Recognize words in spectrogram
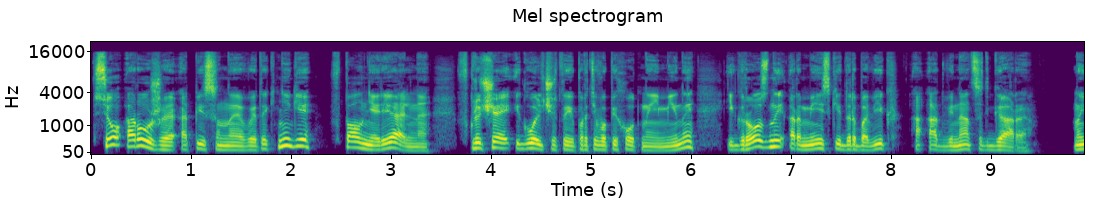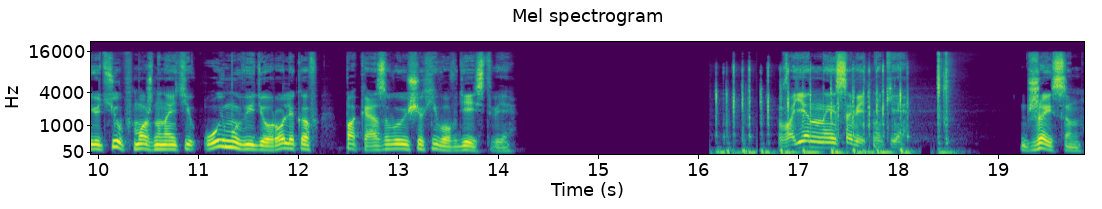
Все оружие, описанное в этой книге, вполне реально, включая игольчатые противопехотные мины и грозный армейский дробовик АА-12 «Гара». На YouTube можно найти уйму видеороликов, показывающих его в действии. Военные советники. Джейсон.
